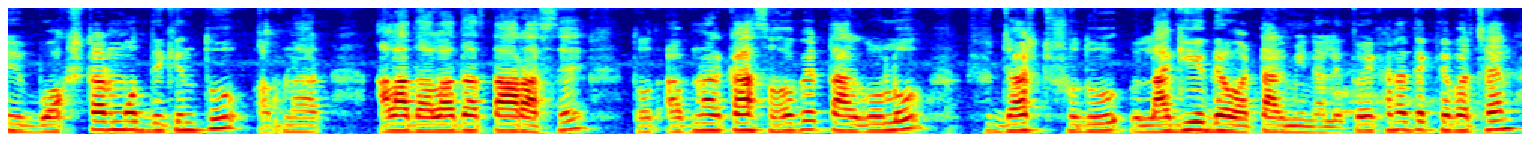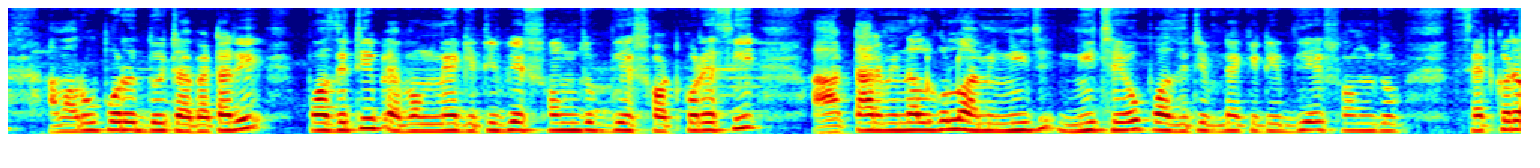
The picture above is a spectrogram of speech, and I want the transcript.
এই বক্সটার মধ্যে কিন্তু আপনার আলাদা আলাদা তার আছে। তো আপনার কাজ হবে তারগুলো জাস্ট শুধু লাগিয়ে দেওয়া টার্মিনালে। তো এখানে দেখতে পাচ্ছেন, আমার উপরের দুইটা ব্যাটারি পজিটিভ এবং নেগেটিভের সংযোগ দিয়ে শর্ট করেছি, আর টার্মিনালগুলো আমি নিজ, নিচেও পজিটিভ, নেগেটিভ দিয়ে সংযোগ সেট করে,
